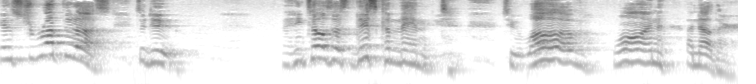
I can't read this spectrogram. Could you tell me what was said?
instructed us to do. And he tells us this commandment to love one another.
